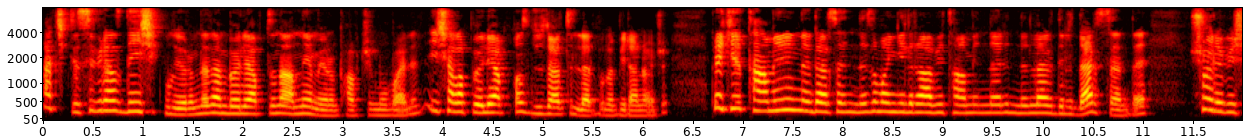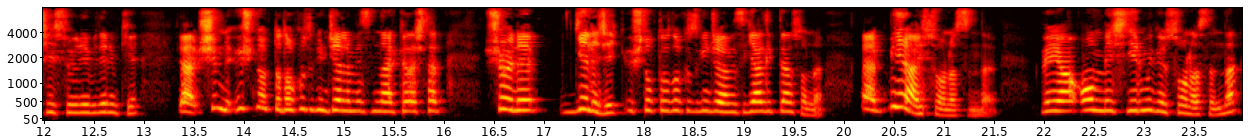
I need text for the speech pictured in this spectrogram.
Açıkçası biraz değişik buluyorum. Neden böyle yaptığını anlayamıyorum PUBG Mobile'in. İnşallah böyle yapmaz düzeltirler bunu bir an önce. Peki tahminin ne dersen ne zaman gelir abi tahminlerin nelerdir dersen de şöyle bir şey söyleyebilirim ki ya şimdi 3.9 güncellemesinde arkadaşlar şöyle gelecek 3.9 güncellemesi geldikten sonra yani bir ay sonrasında veya 15-20 gün sonrasında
